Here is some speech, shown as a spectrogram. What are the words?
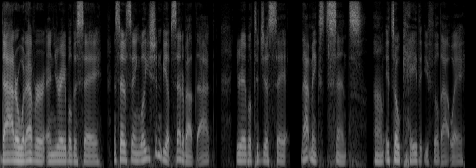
that or whatever and you're able to say instead of saying well you shouldn't be upset about that you're able to just say that makes sense um, it's okay that you feel that way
